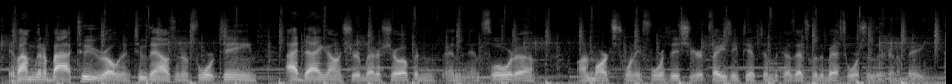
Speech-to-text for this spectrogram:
if I'm going to buy a two-year-old in 2014, I daggone sure better show up in, in, in Florida on March 24th this year at Fasig-Tipton because that's where the best horses are going to be.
